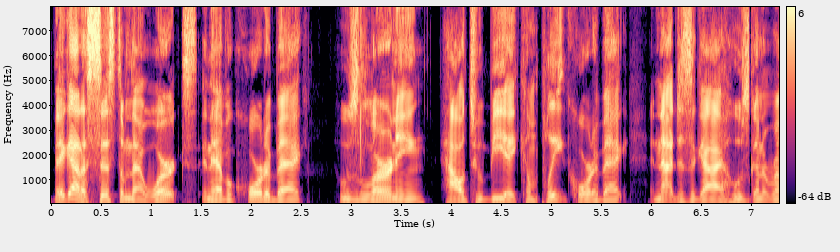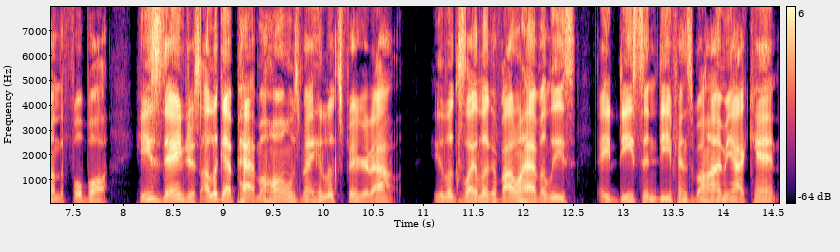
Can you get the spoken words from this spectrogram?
they got a system that works, and they have a quarterback who's learning how to be a complete quarterback and not just a guy who's going to run the football. He's dangerous. I look at Pat Mahomes, man. He looks figured out. He looks like, look, if I don't have at least a decent defense behind me, I can't,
